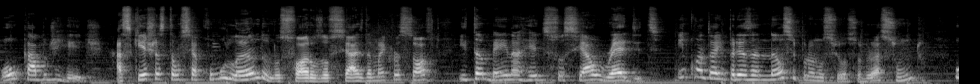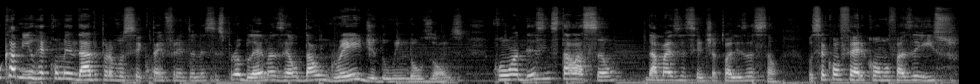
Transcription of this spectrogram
ou cabo de rede. As queixas estão se acumulando nos fóruns oficiais da Microsoft e também na rede social Reddit. Enquanto a empresa não se pronunciou sobre o assunto, o caminho recomendado para você que está enfrentando esses problemas é o downgrade do Windows 11, com a desinstalação da mais recente atualização. Você confere como fazer isso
